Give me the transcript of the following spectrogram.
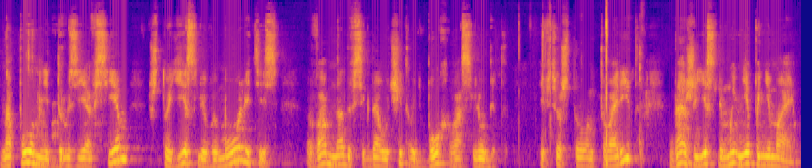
напомнить, друзья, всем, что если вы молитесь, вам надо всегда учитывать, Бог вас любит. И все, что Он творит, даже если мы не понимаем.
